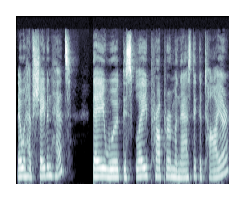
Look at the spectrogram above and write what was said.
They would have shaven heads. They would display proper monastic attire.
